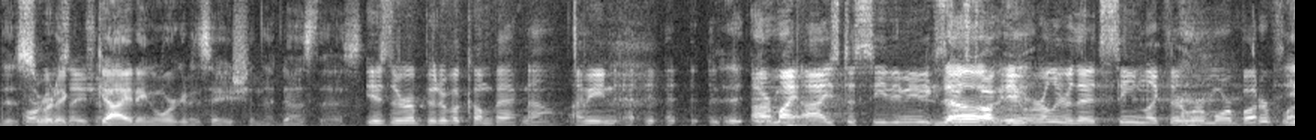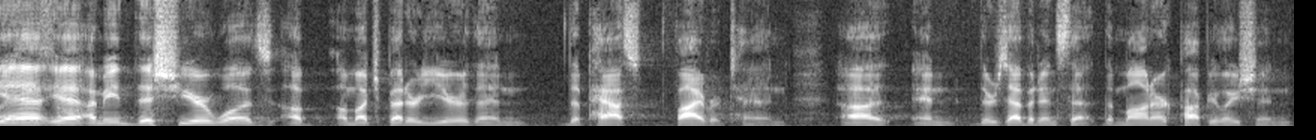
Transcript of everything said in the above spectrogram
the sort of guiding organization that does this. Is there a bit of a comeback now? I mean, are my eyes deceiving me? Because I was No, talking to you earlier that it seemed like there were more butterflies. Yeah, yeah. I mean, this year was a, a much better year than the past five or ten. Uh, and there's evidence that the monarch population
